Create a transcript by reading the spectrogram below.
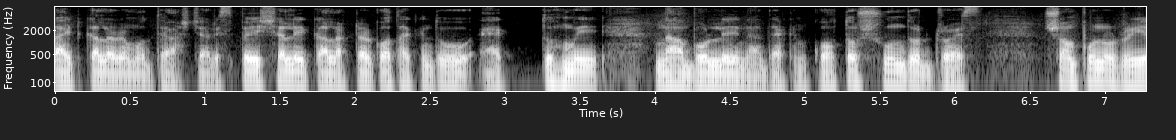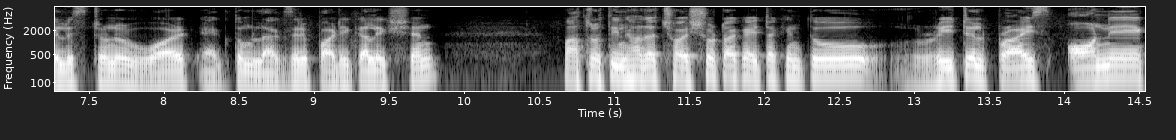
লাইট কালারের মধ্যে আসছে। আর স্পেশালি কালারটার কথা কিন্তু একদমই না বললেই না। দেখেন কত সুন্দর ড্রেস সম্পূর্ণ রিয়েল স্টোনের ওয়ার্ক একদম লাক্সারি পার্টি কালেকশন মাত্র তিন হাজার ছয়শো টাকা। এটা কিন্তু রিটেল প্রাইস অনেক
